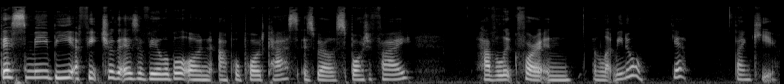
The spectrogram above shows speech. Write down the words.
This may be a feature that is available on Apple Podcasts as well as Spotify. Have a look for it and, and let me know. Yeah, thank you.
